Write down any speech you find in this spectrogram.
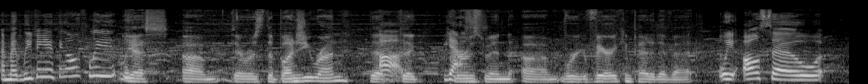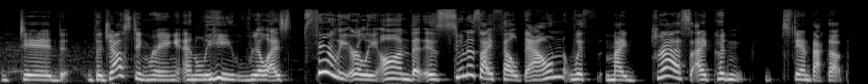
am I leaving anything off, Lee? Yes, um, there was the bungee run that uh, the yes. groomsmen um, were very competitive at. We also did the jousting ring, and Lee realized fairly early on that as soon as I fell down with my dress, I couldn't stand back up.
